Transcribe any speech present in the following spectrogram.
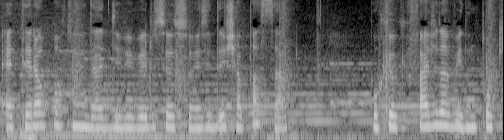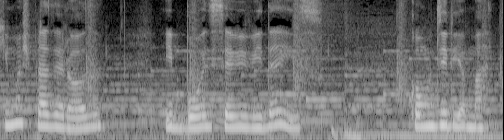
é ter a oportunidade de viver os seus sonhos e deixar passar. Porque o que faz da vida um pouquinho mais prazerosa e boa de ser vivida é isso. Como diria Marta.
